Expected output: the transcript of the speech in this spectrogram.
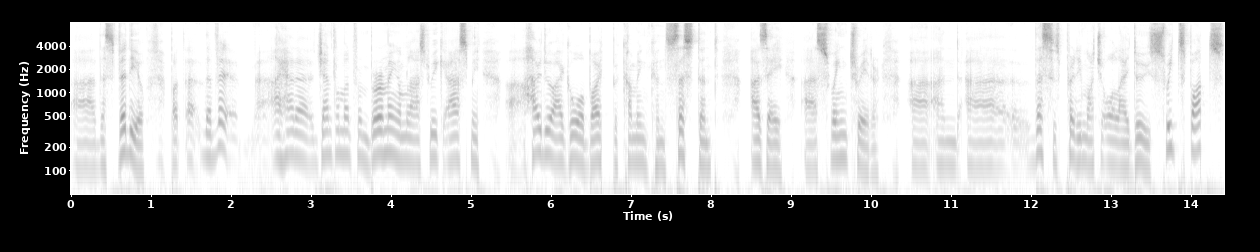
uh, this video. But uh, the vi I had a gentleman from Birmingham last week ask me uh, how do I go about becoming consistent as a uh, swing trader uh, and this is pretty much all I do. Sweet spots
